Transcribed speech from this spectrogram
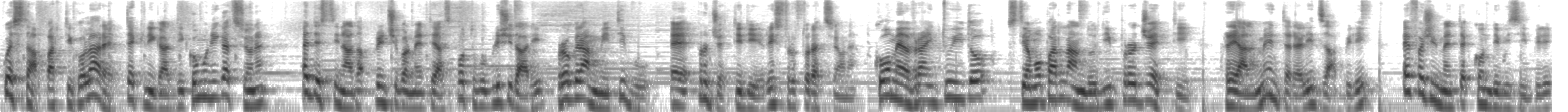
Questa particolare tecnica di comunicazione è destinata principalmente a spot pubblicitari, programmi tv e progetti di ristrutturazione. Come avrai intuito, stiamo parlando di progetti realmente realizzabili e facilmente condivisibili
